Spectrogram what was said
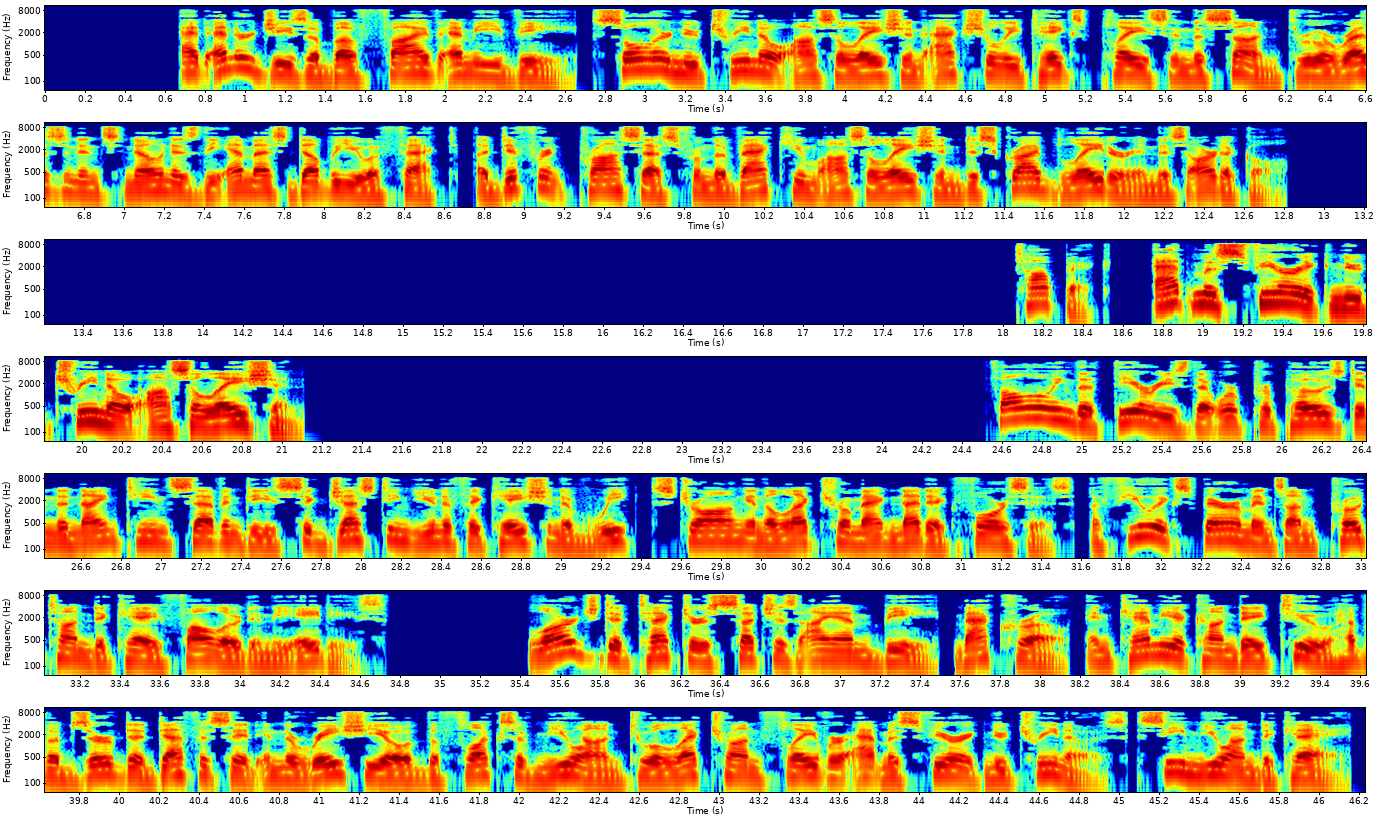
At energies above 5 MeV, solar neutrino oscillation actually takes place in the Sun through a resonance known as the MSW effect, a different process from the vacuum oscillation described later in this article. Atmospheric neutrino oscillation Following the theories that were proposed in the 1970s suggesting unification of weak, strong and electromagnetic forces, a few experiments on proton decay followed in the 80s. Large detectors such as IMB, MACRO, and Kamiokande 2 have observed a deficit in the ratio of the flux of muon to electron flavor atmospheric neutrinos see muon decay.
